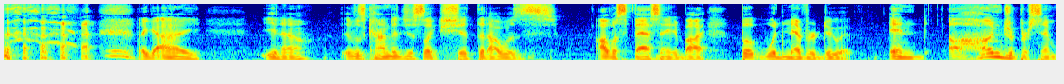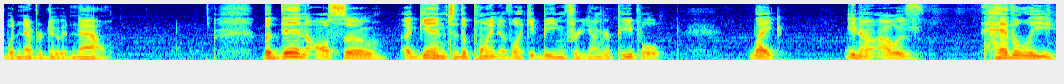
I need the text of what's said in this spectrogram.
like I, you know, it was kind of just like shit that I was, I was fascinated by, but would never do it, and a hundred percent would never do it now. But then also, again, to the point of like it being for younger people, like, you know, I was heavily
